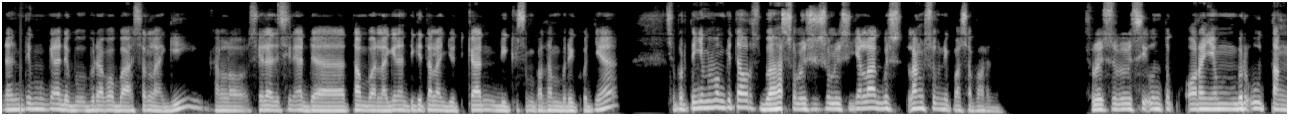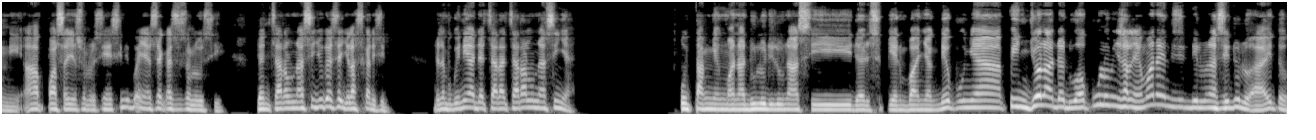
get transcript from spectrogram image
nanti mungkin ada beberapa bahasan lagi. Kalau saya lihat di sini ada tambahan lagi nanti kita lanjutkan di kesempatan berikutnya. Sepertinya memang kita harus bahas solusi-solusinya lagus langsung nih Pak Safar nih. Solusi-solusi untuk orang yang berutang nih. Apa saja solusinya? Sini banyak saya kasih solusi. Dan cara lunasi juga saya jelaskan di sini. Dalam buku ini ada cara-cara lunasinya. Utang yang mana dulu dilunasi dari sekian banyak. Dia punya pinjol ada 20 misalnya. Mana yang dilunasi dulu? Ah itu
